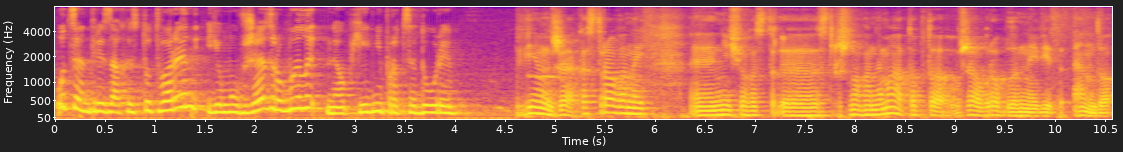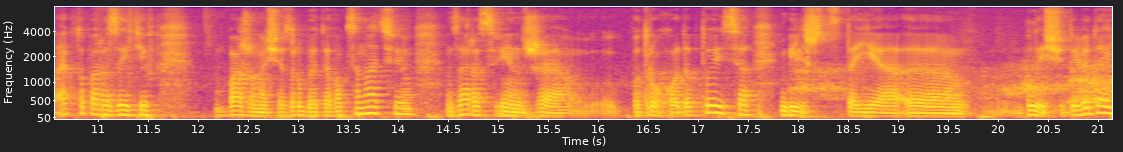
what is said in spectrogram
У центрі захисту тварин йому вже зробили необхідні процедури. Він вже кастрований, е, нічого е, страшного нема, тобто вже оброблений від ендоектопаразитів. Бажано ще зробити вакцинацію. Зараз він вже потроху адаптується, більш стає е, ближче до людей,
